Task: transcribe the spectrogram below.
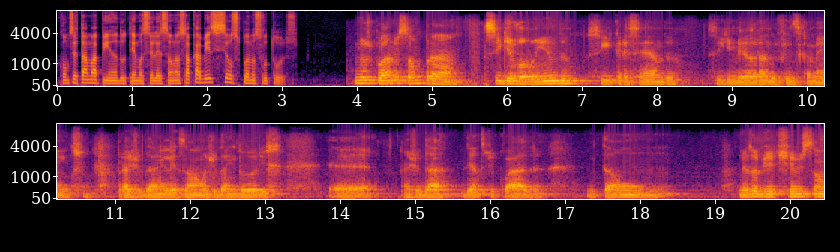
Como você está mapeando o tema seleção na sua cabeça e seus planos futuros? Meus planos são para seguir evoluindo, seguir crescendo, seguir melhorando fisicamente, para ajudar em lesão, ajudar em dores. É ajudar dentro de quadra. Então, meus objetivos são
